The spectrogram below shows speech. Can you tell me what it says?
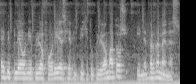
Επιπλέον οι πληροφορίες για την τύχη του πληρώματος είναι μπερδεμένες.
